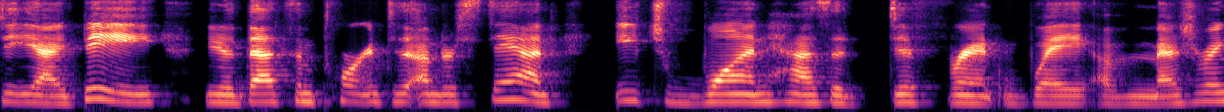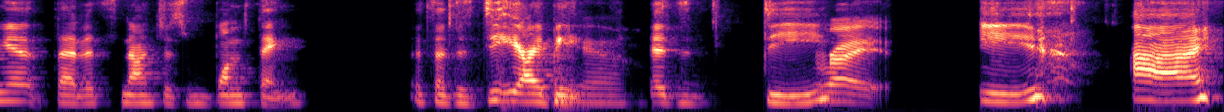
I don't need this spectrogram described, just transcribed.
DEIB, you know, that's important to understand each one has a different way of measuring it, that it's not just one thing. It's not just DEIB. Yeah. It's D right. E I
